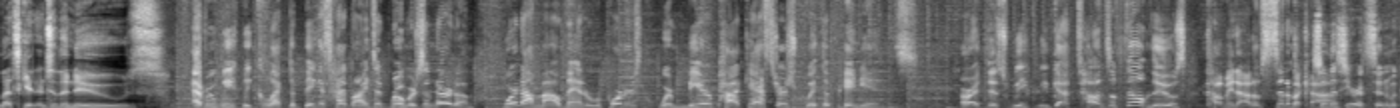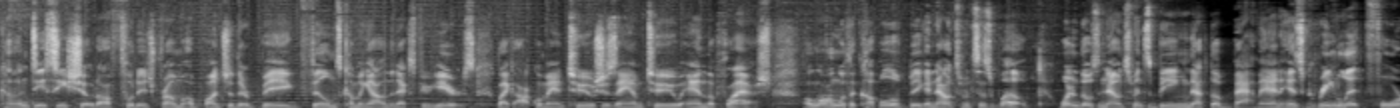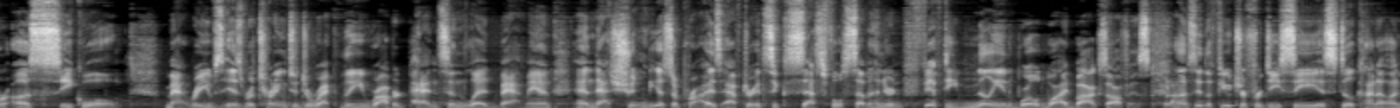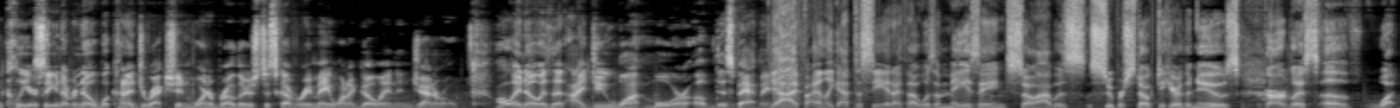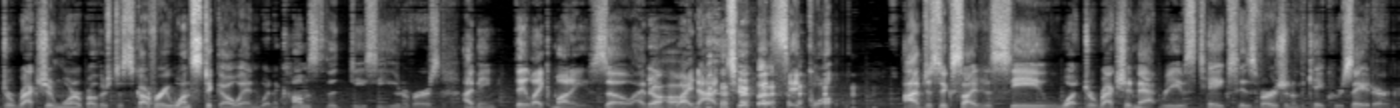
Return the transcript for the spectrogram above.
Let's get into the news. Every week, we collect the biggest headlines and rumors in nerdom. We're not mild mannered reporters, we're mere podcasters with opinions. All right, this week we've got tons of film news coming out of CinemaCon. So this year at CinemaCon, DC showed off footage from a bunch of their big films coming out in the next few years, like Aquaman 2, Shazam 2, and The Flash, along with a couple of big announcements as well. One of those announcements being that The Batman is greenlit for a sequel. Matt Reeves is returning to direct the Robert Pattinson-led Batman, and that shouldn't be a surprise after its successful 750 million worldwide box office. But honestly, the future for DC is still kind of unclear, so you never know what kind of direction Warner Brothers Discovery may want to go in in general. All I know is that I do want more of this Batman. Yeah, I finally got to see it. I thought it was amazing. So I was super stoked to hear the news. Regardless of what direction Warner Brothers Discovery wants to go in when it comes to the DC universe, I mean, they like money. So, I mean, Uh-huh. why not do a sequel? I'm just excited to see what direction Matt Reeves takes his version of the Cape Crusader.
